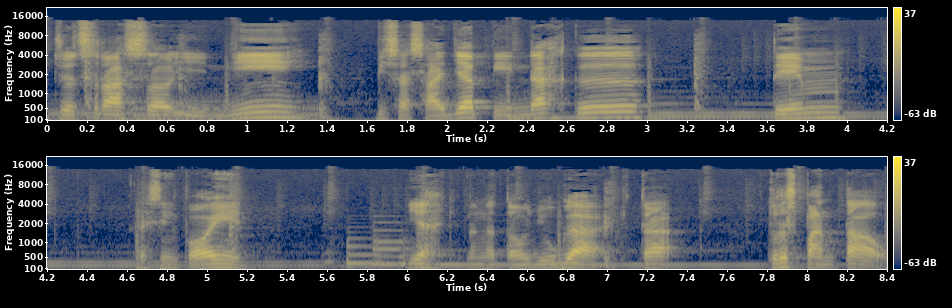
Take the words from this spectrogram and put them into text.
George Russell ini bisa saja pindah ke tim Racing Point. Ya, kita nggak tahu juga. Kita terus pantau.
